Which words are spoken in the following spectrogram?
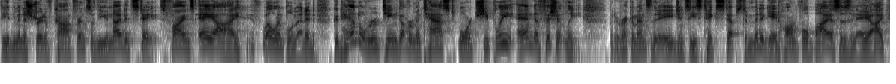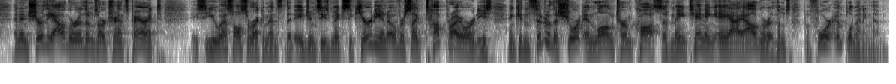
The Administrative Conference of the United States finds AI, if well implemented, could handle routine government tasks more cheaply and efficiently, but it recommends that agencies take steps to mitigate harmful biases in AI and ensure the algorithms are transparent. ACUS also recommends that agencies make security and oversight top priorities and consider the short and long term costs of maintaining AI algorithms before implementing them.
